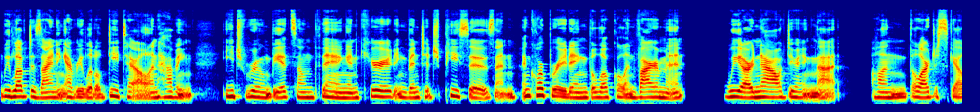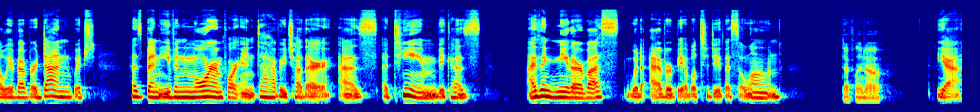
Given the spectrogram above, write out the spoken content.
we love designing every little detail and having each room be its own thing and curating vintage pieces and incorporating the local environment we are now doing that on the largest scale we've ever done, which has been even more important to have each other as a team because I think neither of us would ever be able to do this alone. Definitely not. Yeah.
